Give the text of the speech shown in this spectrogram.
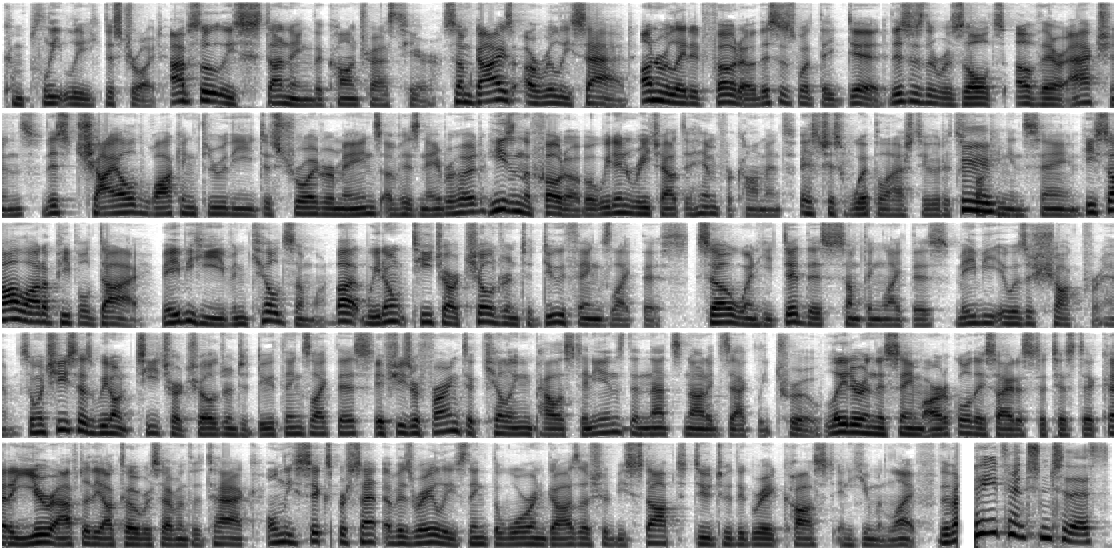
completely destroyed. Absolutely stunning, the contrast here. Some guys are really sad. Unrelated photo, this is what they did. This is the results of their actions. This child walking through the destroyed remains of his neighborhood, he's in the photo, but we didn't reach out to him for comment. It's just whiplash, dude. It's mm. fucking insane. He saw a lot of people die. Maybe he even killed someone. But we don't teach our children to do things like this. So when he did this, something like this, maybe it was a shock for him. So when she says we don't teach our children to do things like this, if she's referring to killing Palestinians, then that's not exactly true. Later in the same article, they cite a statistic that a year after the October 7th attack, only 6% of Israelis think the war in Gaza should be stopped due to the great cost in human life. The Pay attention to this.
